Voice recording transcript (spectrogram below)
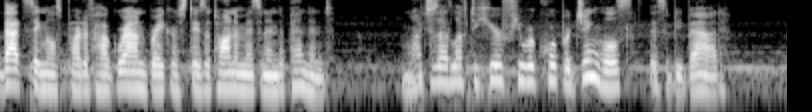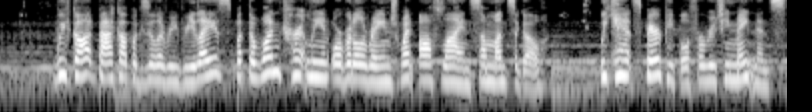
That signal's part of how Groundbreaker stays autonomous and independent. Much as I'd love to hear fewer corporate jingles, this would be bad. We've got backup auxiliary relays, but the one currently in orbital range went offline some months ago. We can't spare people for routine maintenance.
